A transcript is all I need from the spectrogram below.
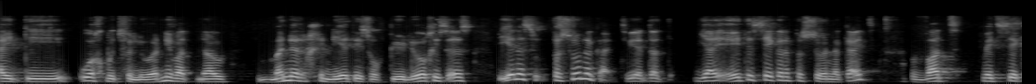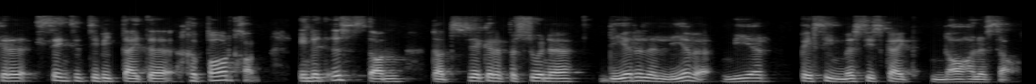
uit die oog moet verloor nie wat nou minder geneties of biologies is. Die een is persoonlikheid. Weet dat jy het 'n sekere persoonlikheid wat met sekere sensitiwiteite gepaard gaan. En dit is dan dat sekere persone deur hulle lewe meer pessimisties kyk na hulle self,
